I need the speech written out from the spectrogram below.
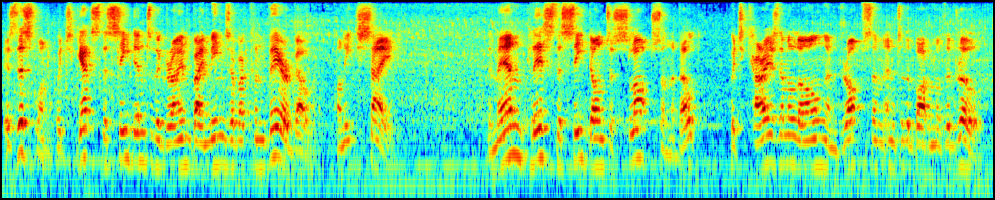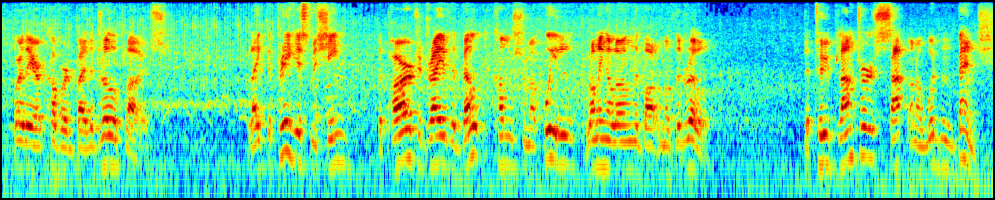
is this one, which gets the seed into the ground by means of a conveyor belt on each side. The men place the seed onto slots on the belt, which carries them along and drops them into the bottom of the drill, where they are covered by the drill ploughs. Like the previous machine, the power to drive the belt comes from a wheel running along the bottom of the drill. The two planters sat on a wooden bench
